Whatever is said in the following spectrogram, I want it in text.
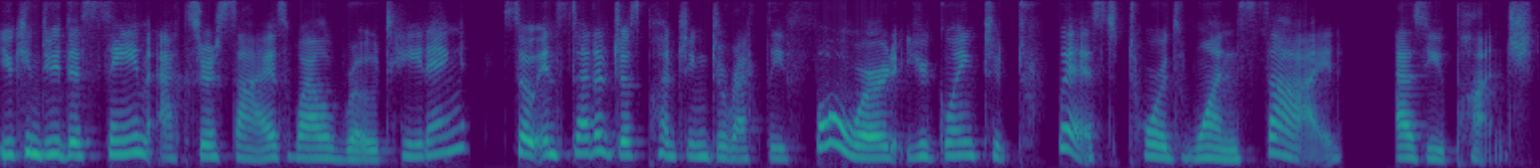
You can do this same exercise while rotating. So instead of just punching directly forward, you're going to twist towards one side as you punch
